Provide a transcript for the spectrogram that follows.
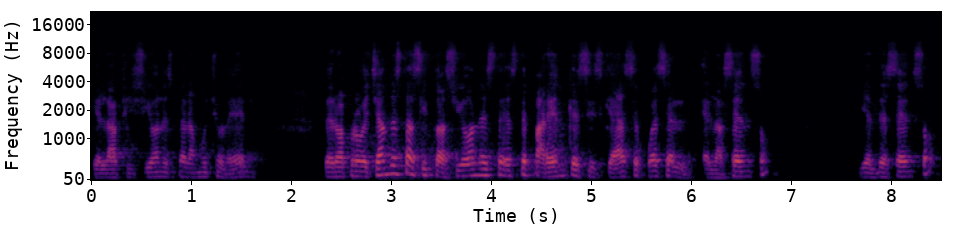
que la afición espera mucho de él. Pero aprovechando esta situación, este, este paréntesis que hace pues el, el ascenso y el descenso,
